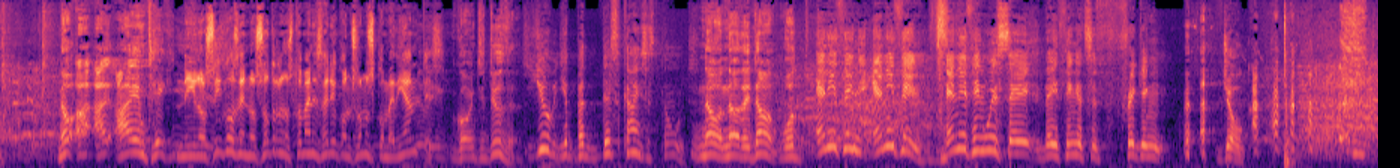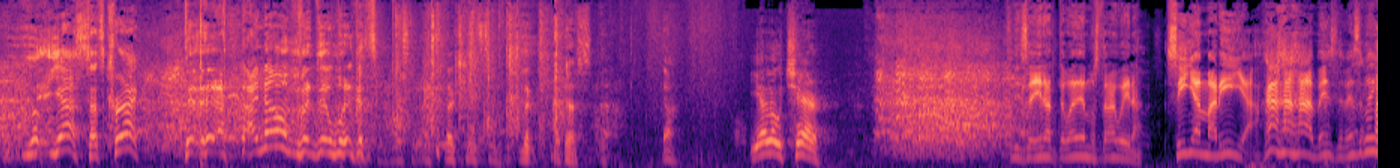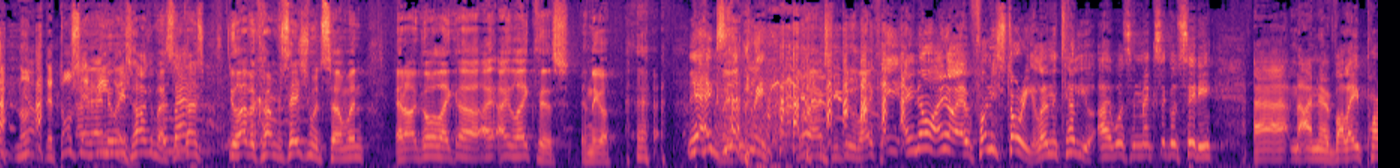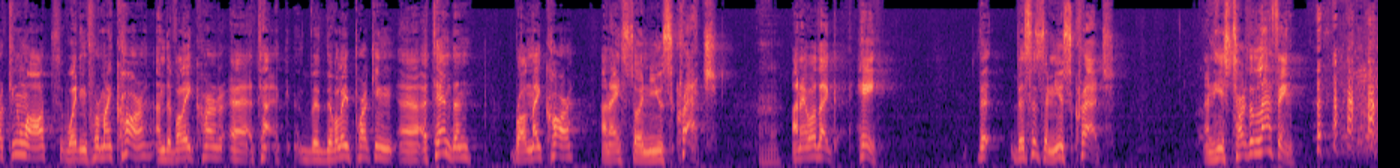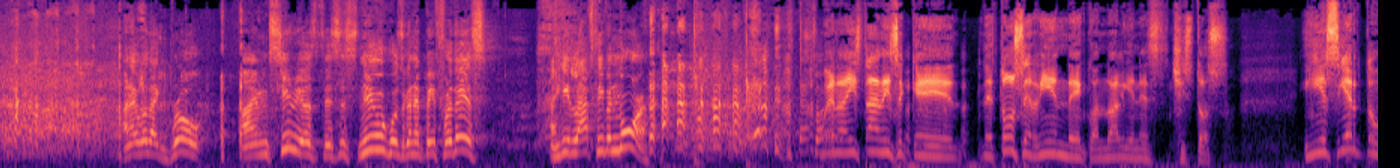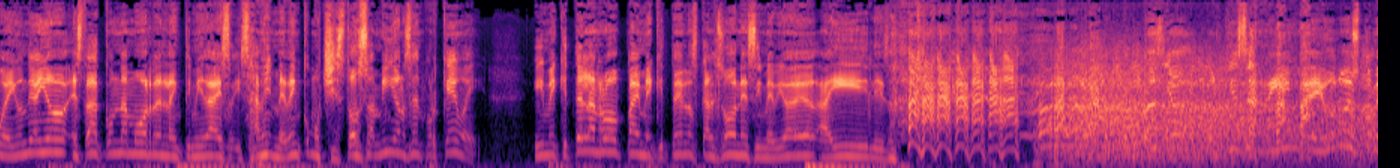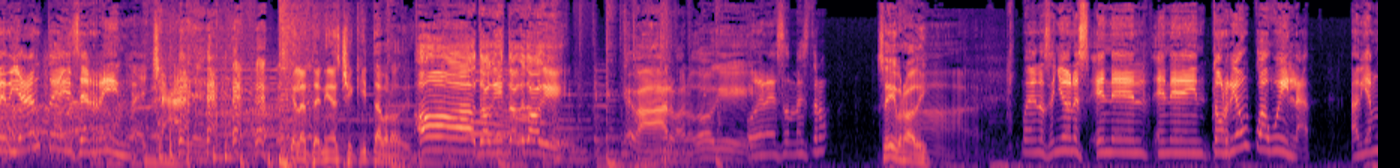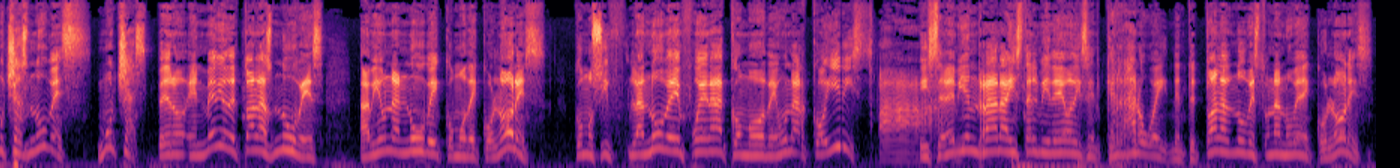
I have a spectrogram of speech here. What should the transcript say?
no, I, I, I am taking ni los hijos de nosotros nos toman en serio cuando somos comediantes. going to do this. You, you, but these guys don't. No, no, they don't. Well, Anything, anything, anything we say, they think it's a frigging joke. yes, that's correct. I know, but but- because- look, yes, yeah. Yellow chair. Dice, mira, te voy a demostrar, güey. Silla amarilla. Ja, ja, ja. ¿Ves? ¿Ves, güey? No, de todo se I, I know what güey. you're talking about. Sometimes you'll have a conversation with someone, and I'll go like, uh, I, I like this, and they go, No, Yeah, exactly. I actually do like it. I, I know, I know. A funny story. Let me tell you. I was in Mexico City uh, on a valet parking lot waiting for my car, and the valet car, uh, ta- the, valet parking uh, attendant brought my car, and I saw a new scratch, and I was like, "Hey, th- this is a new scratch," and he started laughing. and I was like, "Bro, I'm serious. This is new. Who's gonna pay for this?" And he laughed even more. Bueno, ahí está, dice que de todos se ríen de cuando alguien es chistoso. Y es cierto, güey. Un día yo estaba con una morra en la intimidad y, ¿saben? Me ven como chistoso a mí, yo no sé por qué, güey. Y me quité la ropa y me quité los calzones y me vio ahí y le hizo... Entonces yo, ¿por qué se ríen, güey? Uno es comediante y se ríen, güey. Chale. Es que la tenías chiquita, Brody. ¡Oh, doggy, doggy, doggy! ¡Qué bárbaro, doggy! ¿Oigan eso, maestro? Sí, Brody. Bueno, señores, en el en, el Torreón, Coahuila, había muchas nubes, muchas, pero en medio de todas las nubes había una nube como de colores, como si la nube fuera como de un arco iris. Y se ve bien rara, ahí está el video, dicen, qué raro, güey, de entre todas las nubes está una nube de colores.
